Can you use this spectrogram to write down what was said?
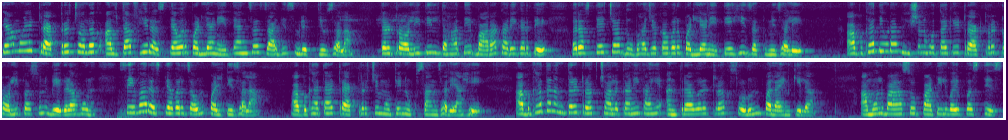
त्यामुळे ट्रॅक्टर चालक अल्ताफ हे रस्त्यावर पडल्याने त्यांचा जागीच मृत्यू झाला. तर ट्रॉलीतील दहा ते बारा कार्यकर्ते रस्त्याच्या दुभाजकावर पडल्याने तेही जखमी झाले. अपघात एवढा भीषण होता की ट्रॅक्टर ट्रॉलीपासून वेगळा होऊन सेवा रस्त्यावर जाऊन पलटी झाला. अपघातात ट्रॅक्टरचे मोठे नुकसान झाले आहे. अपघातानंतर ट्रक चालकाने काही अंतरावर ट्रक सोडून पलायन केला. अमोल बाळासो पाटील वय पस्तीस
